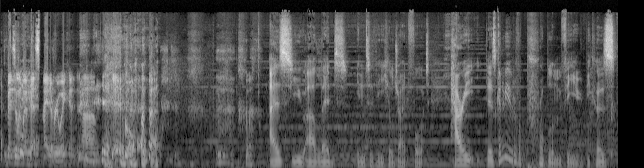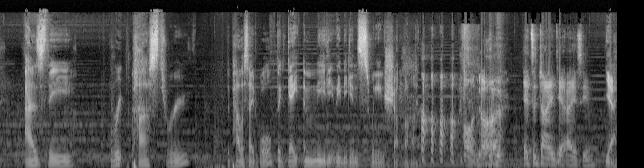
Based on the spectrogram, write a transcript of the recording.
It's basically my best mate every weekend. Um, yeah, cool. as you are led into the Hill Giant Fort, Harry, there's going to be a bit of a problem for you because as the group pass through the palisade wall, the gate immediately begins swinging shut behind. them. oh no! It's a giant gate, I assume. Yeah,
